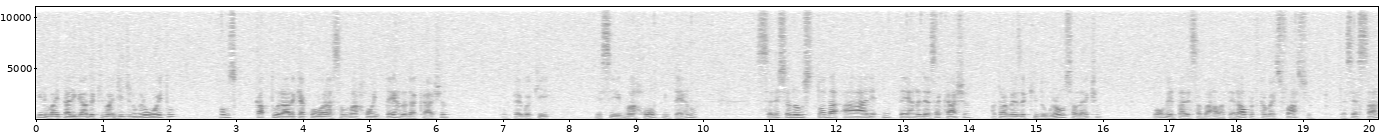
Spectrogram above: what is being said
Ele vai estar ligado aqui no ID de número 8. Vamos capturar aqui a coloração marrom interna da caixa. Então pego aqui esse marrom interno, selecionamos toda a área interna dessa caixa através aqui do Ground Selection. Vou aumentar essa barra lateral para ficar mais fácil de acessar.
